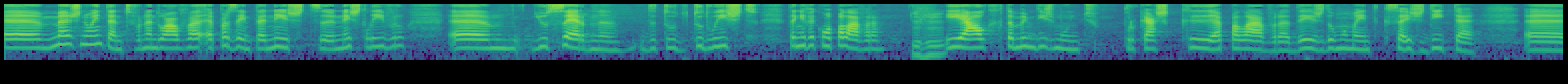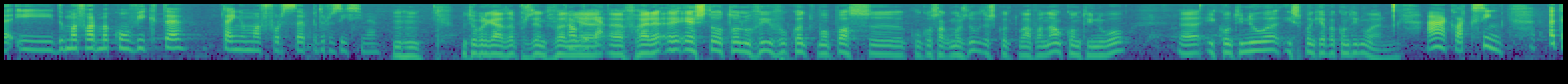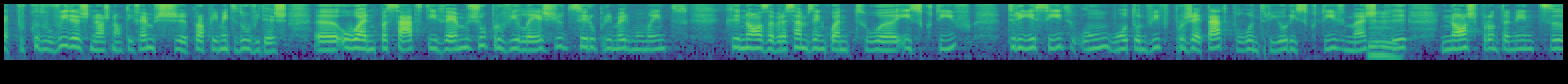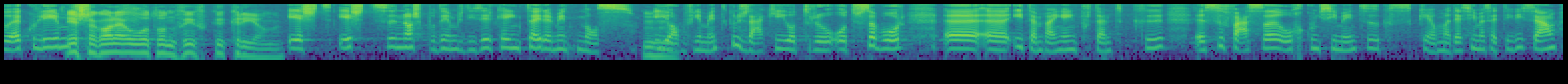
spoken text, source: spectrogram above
Uh, mas, no entanto, Fernando Alva apresenta neste, neste livro uh, e o cerne de tudo, tudo isto tem a ver com a palavra. Uhum. E é algo que também me diz muito, porque acho que a palavra, desde o momento que seja dita uh, e de uma forma convicta, tem uma força poderosíssima. Uhum. Muito obrigada, Presidente Vânia Obrigada. Ferreira. Este outono vivo, quanto me posso, colocou-se algumas dúvidas, continuava ou não, continuou. Uh, e continua, e suponho que é para continuar, não é? Ah, claro que sim. Até porque dúvidas, nós não tivemos eh, propriamente dúvidas. Uh, o ano passado tivemos o privilégio de ser o primeiro momento que nós abraçamos enquanto uh, executivo teria sido um, outono vivo projetado pelo anterior executivo, mas uhum. que nós prontamente acolhemos. Este agora é o outono vivo que queriam, não é? Este, este nós podemos dizer que é inteiramente nosso uhum. e obviamente que nos dá aqui outro, outro sabor uh, uh, e também é importante que se faça o reconhecimento que, que é uma 17 edição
